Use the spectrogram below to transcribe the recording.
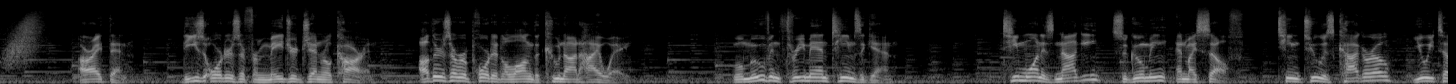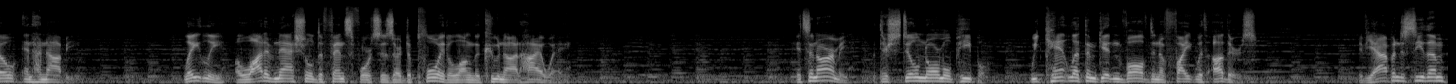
All right then. These orders are from Major General Karen. Others are reported along the Kunad Highway. We'll move in three-man teams again. Team 1 is Nagi, Tsugumi, and myself. Team 2 is Kagero, Yuito, and Hanabi. Lately, a lot of national defense forces are deployed along the Kunad Highway. It's an army, but they're still normal people. We can't let them get involved in a fight with others. If you happen to see them,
